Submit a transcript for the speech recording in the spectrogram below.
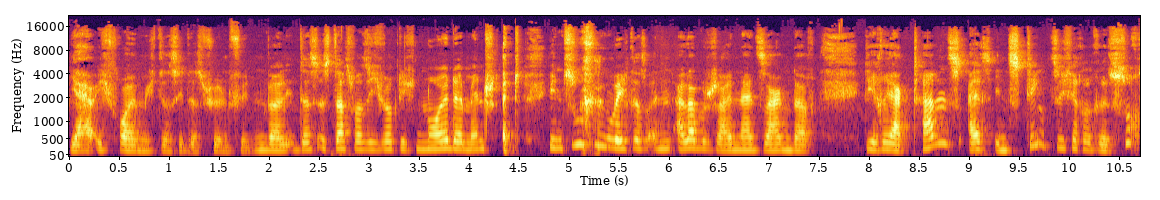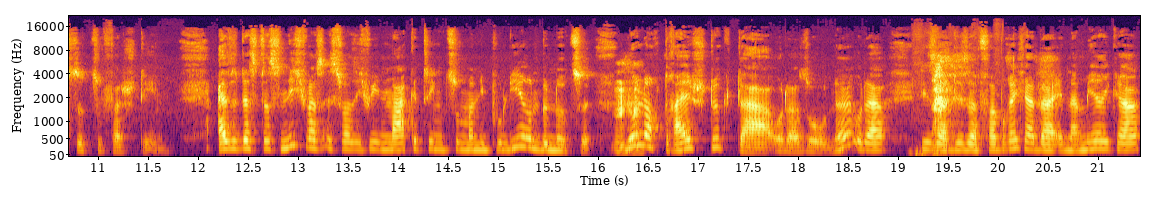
Ja, ich freue mich, dass Sie das schön finden, weil das ist das, was ich wirklich neu der Menschheit hinzufügen, wenn ich das in aller Bescheidenheit sagen darf. Die Reaktanz als instinktsichere Ressource zu verstehen. Also, dass das nicht was ist, was ich wie in Marketing zu manipulieren benutze. Mhm. Nur noch drei Stück da oder so, ne? Oder dieser, dieser Verbrecher da in Amerika,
